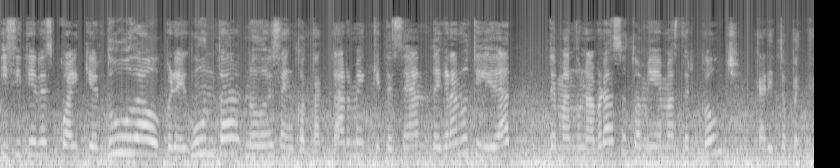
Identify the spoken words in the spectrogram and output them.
y si tienes cualquier duda o pregunta, no dudes en contactarme, que te sean de gran utilidad. Te mando un abrazo, tu amiga Master Coach, Carito Pete.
